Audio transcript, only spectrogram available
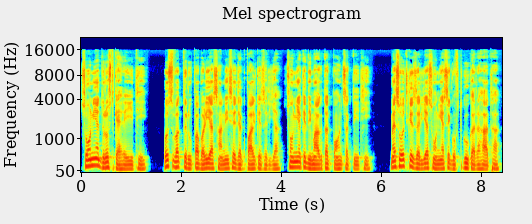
सोनिया दुरुस्त कह रही थी। उस वक्त रूपा बड़ी आसानी से जगपाल के ज़रिया सोनिया के दिमाग तक पहुँच सकती थी। मैं सोच के ज़रिया सोनिया से गुफ्तगू कर रहा था।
